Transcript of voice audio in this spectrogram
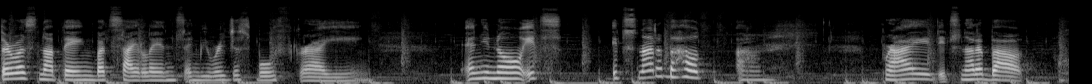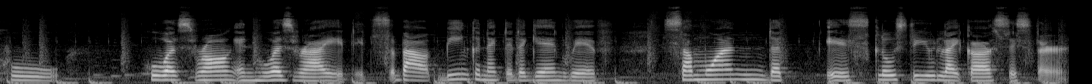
there was nothing but silence, and we were just both crying. And you know it's it's not about um, pride. It's not about who who was wrong and who was right. It's about being connected again with someone that is close to you like a sister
